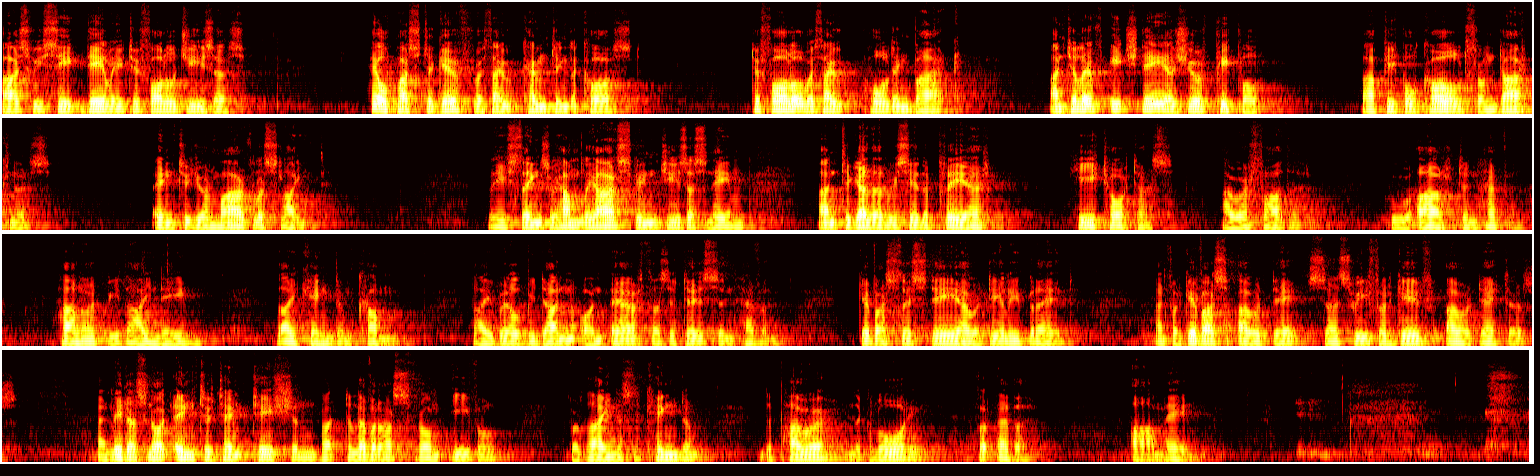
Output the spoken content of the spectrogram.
As we seek daily to follow Jesus, help us to give without counting the cost, to follow without holding back, and to live each day as your people, a people called from darkness into your marvelous light. These things we humbly ask in Jesus' name, and together we say the prayer He taught us, Our Father, who art in heaven, hallowed be thy name. Thy kingdom come, thy will be done on earth as it is in heaven. Give us this day our daily bread, and forgive us our debts as we forgive our debtors and lead us not into temptation, but deliver us from evil. For thine is the kingdom, the power, and the glory forever. Amen.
